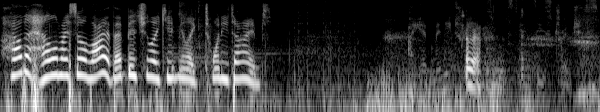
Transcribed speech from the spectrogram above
How the hell am I still alive? That bitch like hit me like 20 times. I had many Okay. dreams whilst in these trenches.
